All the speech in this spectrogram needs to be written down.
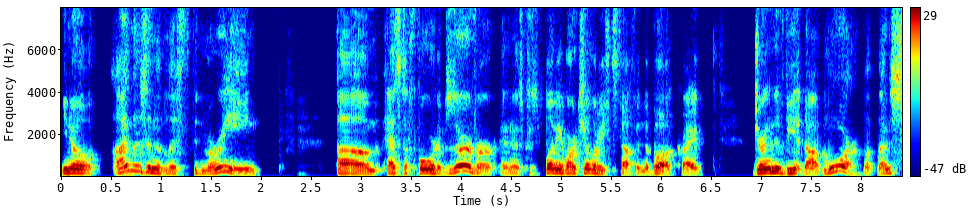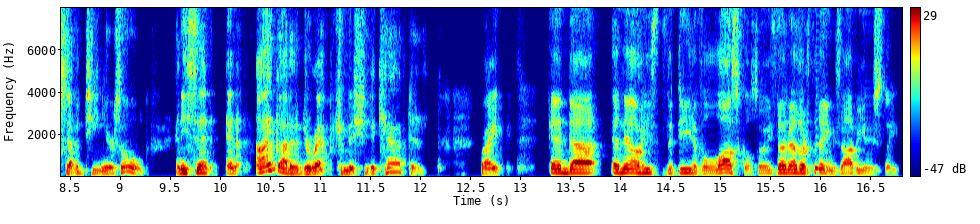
"You know, I was an enlisted Marine um, as a forward observer, and there's plenty of artillery stuff in the book, right, during the Vietnam War when I was 17 years old." And he said, "And I got a direct commission to captain, right." and uh, and now he's the dean of the law school. So he's done other things, obviously.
